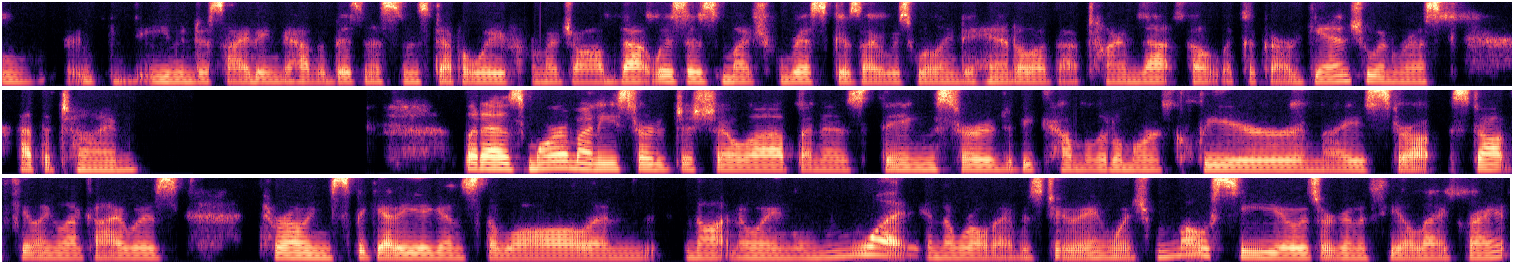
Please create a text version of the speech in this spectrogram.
even deciding to have a business and step away from a job that was as much risk as i was willing to handle at that time. That felt like a gargantuan risk at the time. But as more money started to show up and as things started to become a little more clear and i stopped stopped feeling like i was throwing spaghetti against the wall and not knowing what in the world i was doing which most ceos are going to feel like right?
